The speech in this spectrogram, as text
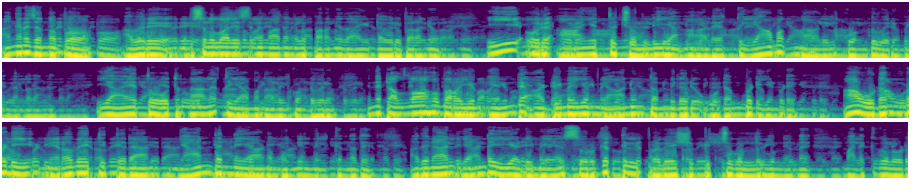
അങ്ങനെ ചെന്നപ്പോ അവർ നബിസുല്ലാ അലൈഹി സ്വലം തങ്ങൾ പറഞ്ഞതായിട്ട് അവർ പറഞ്ഞു. ഈ ഒരു ആയത്ത് ചൊല്ലിയ ആളെ തിയാമത് നാളിൽ കൊണ്ടുവരും എന്നുള്ളതാണ് ഈ ആയത്ത് ഓതുന്ന ആളെ ഖിയാമ നാളിൽ കൊണ്ടുവരും. എന്നിട്ട് അള്ളാഹു പറയും എന്റെ അടിമയും ഞാനും തമ്മിലൊരു ഉടമ്പടിയുണ്ട്. ആ ഉടമ്പടി നിറവേറ്റിത്തരാൻ ഞാൻ തന്നെയാണ് മുന്നിൽ നിൽക്കുന്നത്. അതിനാൽ എന്റെ ഈ അടിമയെ സ്വർഗത്തിൽ പ്രവേശിപ്പിച്ചുകൊള്ളുവിൻ എന്ന് മലക്കുകളോട്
